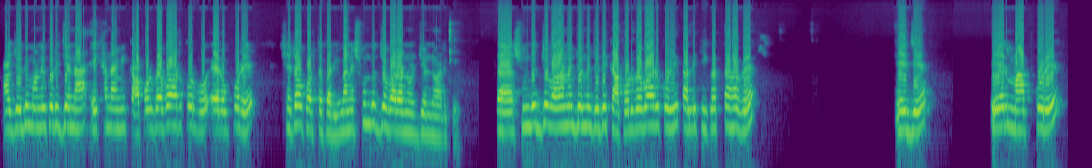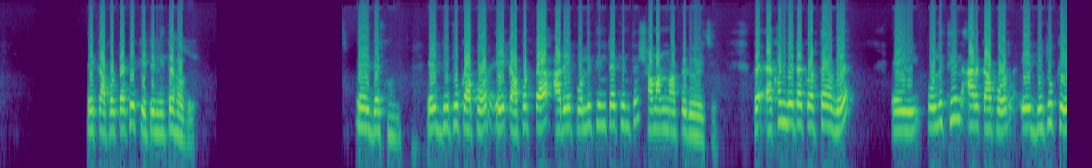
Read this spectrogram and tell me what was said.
আর যদি মনে করি যে না, এখানে আমি কাপড় ব্যবহার করব, এর উপরে সেটাও করতে পারি। মানে সৌন্দর্য বাড়ানোর জন্য আর কি। তা সৌন্দর্য বাড়ানোর জন্য যদি কাপড় ব্যবহার করি, তাহলে কি করতে হবে? এই যে এর মাপ করে এই কাপড়টাকে কেটে নিতে হবে। এই দেখুন, এই দুটো কাপড়, এই কাপড়টা আর এই পলিথিনটা কিন্তু সমান মাপে রয়েছে। তো এখন যেটা করতে হবে, এই পলিথিন আর কাপড় এই দুটোকে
